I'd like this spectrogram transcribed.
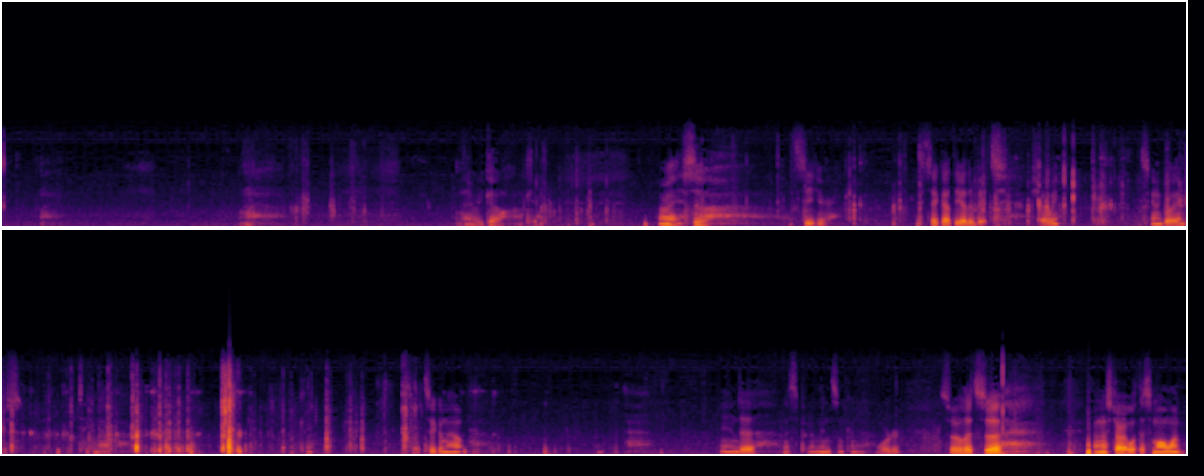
There we go. Okay. Alright, so let's see here. Let's take out the other bits, shall we? Just going to go ahead and just take them out. Okay. So I took them out. And uh, let's put them in some kind of order. So let's, uh, I'm going to start with the small one.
